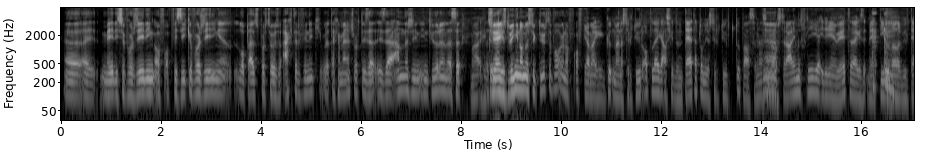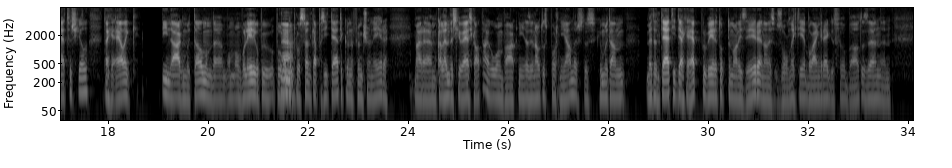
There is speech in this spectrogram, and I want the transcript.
eh, eh, medische voorziening of, of fysieke voorzieningen loopt autosport sowieso achter, vind ik. Hoe dat, dat gemanaged wordt, is dat, is dat anders in, in het wielrennen? Dat ze, Maar je dat kunt, ergens dwingen om een structuur te volgen? Of, of... ja, maar je kunt maar een structuur opleggen als je de tijd hebt om je structuur toe te passen. Hè. Als je Ja. naar Australië moet vliegen, iedereen weet, eh, je zit met 10 of 11 uur tijdverschil, dat je eigenlijk 10 dagen moet tellen om, dat- om, om volledig op je, op je Ja. 100% capaciteit te kunnen functioneren. Maar ehm, kalendersgewijs gaat dat gewoon vaak niet. Dat is in autosport niet anders. Dus je moet dan met een tijd die dat je hebt proberen te optimaliseren. En dan is zon echt heel belangrijk, dus veel buiten zijn. En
